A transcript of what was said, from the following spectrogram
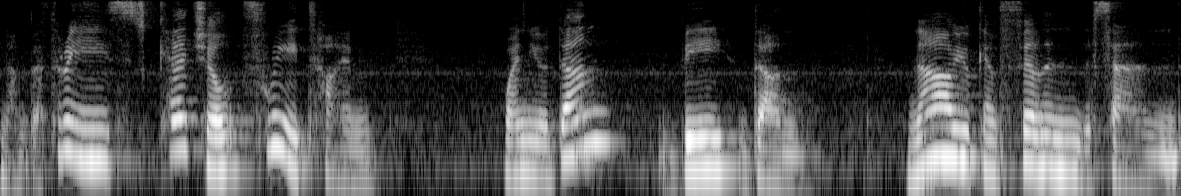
Number three, schedule free time. When you're done, be done. Now you can fill in the sand.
